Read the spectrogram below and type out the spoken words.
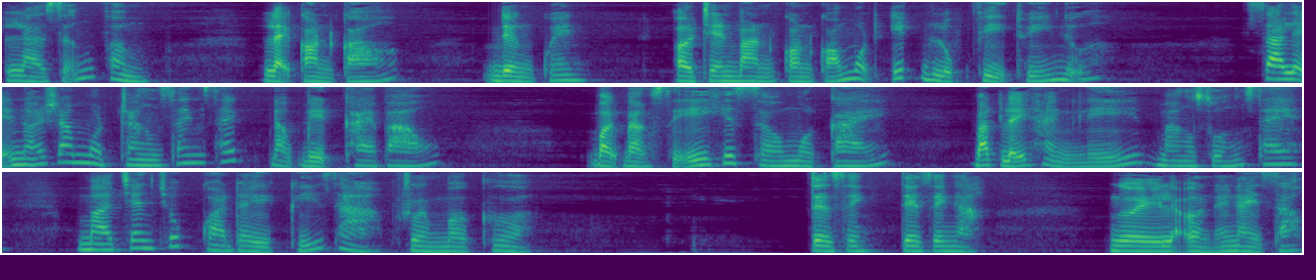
là dưỡng phẩm. Lại còn có, đừng quên, ở trên bàn còn có một ít lục phỉ thúy nữa. Gia lệ nói ra một trang danh sách đặc biệt khai báo. Bạch bác sĩ hít sâu một cái, bắt lấy hành lý mang xuống xe mà chen chúc qua đầy ký giả rồi mở cửa. Tiên sinh, tiên sinh à, người là ở nơi này sao?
